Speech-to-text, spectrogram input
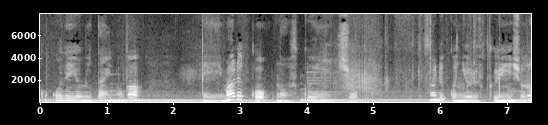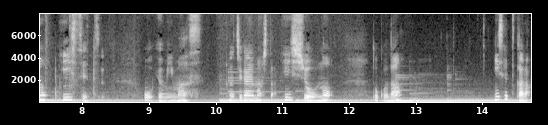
ここで読みたいのが、えー、マルコの福音書マルコによる福音書の一節を読みます間違えました一章のどこだ？2節から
